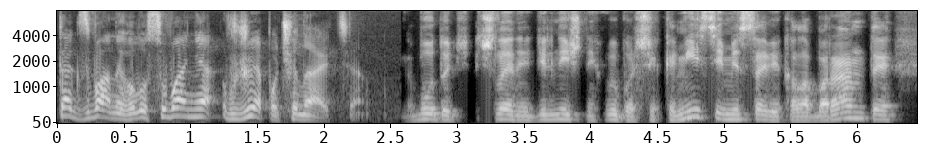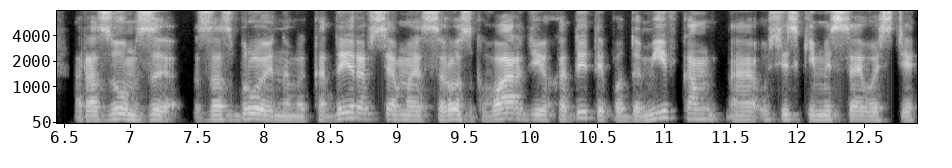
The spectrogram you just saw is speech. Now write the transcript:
так зване голосування вже починається. будуть члени дільничних виборчих комісій, місцеві колаборанти разом з зазброєними кадировцями, з Росгвардією ходити по домівкам е, у сільській місцевості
